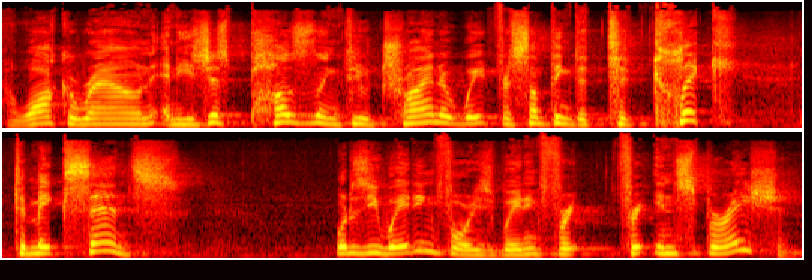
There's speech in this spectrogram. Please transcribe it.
I walk around and he's just puzzling through, trying to wait for something to, to click, to make sense. What is he waiting for? He's waiting for, for inspiration.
